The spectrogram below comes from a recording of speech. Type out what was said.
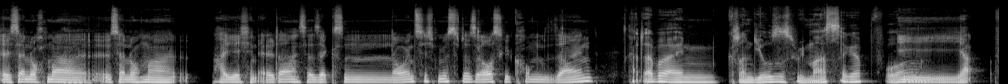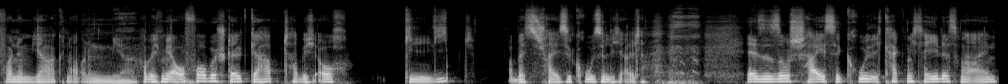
ist ja noch mal, ist ja noch mal ein paar Jährchen älter, ist ja 96 müsste das rausgekommen sein. Hat aber ein grandioses Remaster gehabt vor, Ja, von einem Jahr knapp. vor einem Jahr. Habe ich mir auch vorbestellt gehabt, habe ich auch geliebt, aber es ist scheiße gruselig, Alter. es ist so scheiße gruselig, ich kack mich da jedes Mal ein.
